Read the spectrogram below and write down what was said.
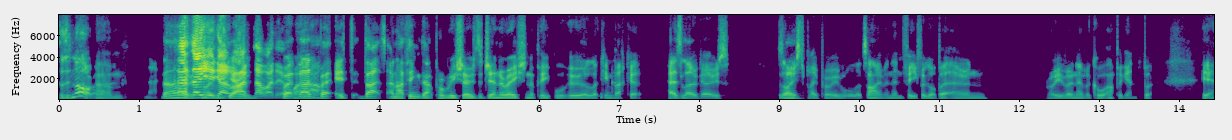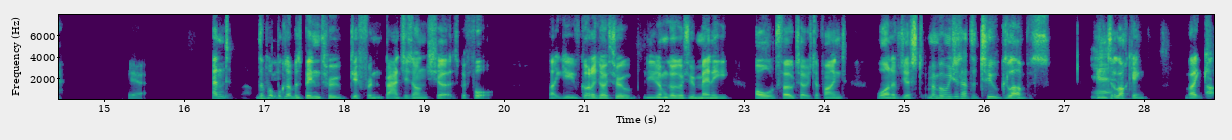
Does it not? Um, No, no, there you go. the I have no idea. but Wow. that but it that's and I think that probably shows the generation of people who are looking back at PES logos because I Hmm. used to play Pro Evo all the time, and then FIFA got better, and Pro Evo never caught up again. But yeah, yeah, And the football club has been through different badges on shirts before. Like you've got to go through, you haven't got to go through many old photos to find one of just. Remember when we just had the two gloves yeah. interlocking? Like, Oh.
